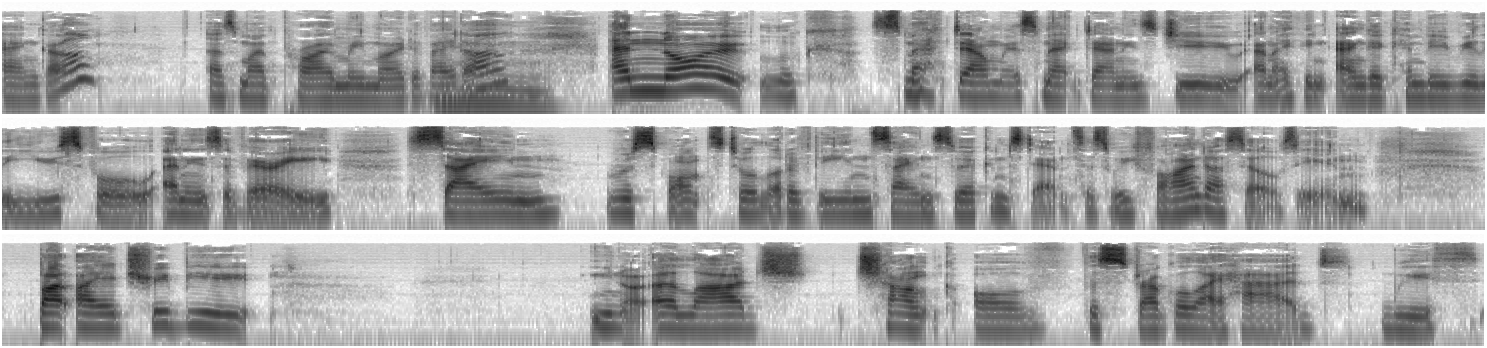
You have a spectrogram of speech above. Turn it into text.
anger as my primary motivator. Mm. And no, look, smackdown where smackdown is due. And I think anger can be really useful and is a very sane response to a lot of the insane circumstances we find ourselves in. But I attribute, you know, a large chunk of the struggle I had with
